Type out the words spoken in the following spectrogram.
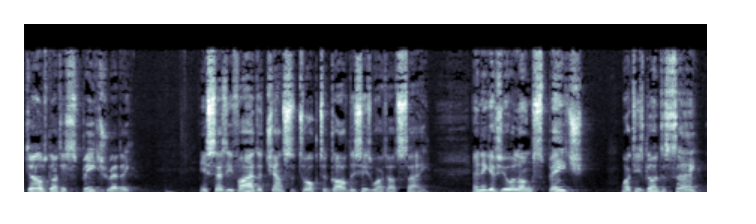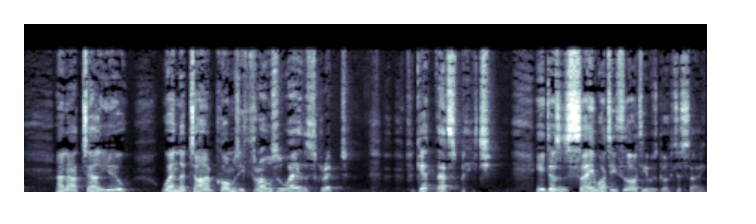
Job's got his speech ready. He says, If I had a chance to talk to God, this is what I'd say. And he gives you a long speech, what he's going to say. And I tell you, when the time comes, he throws away the script. Forget that speech. He doesn't say what he thought he was going to say.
